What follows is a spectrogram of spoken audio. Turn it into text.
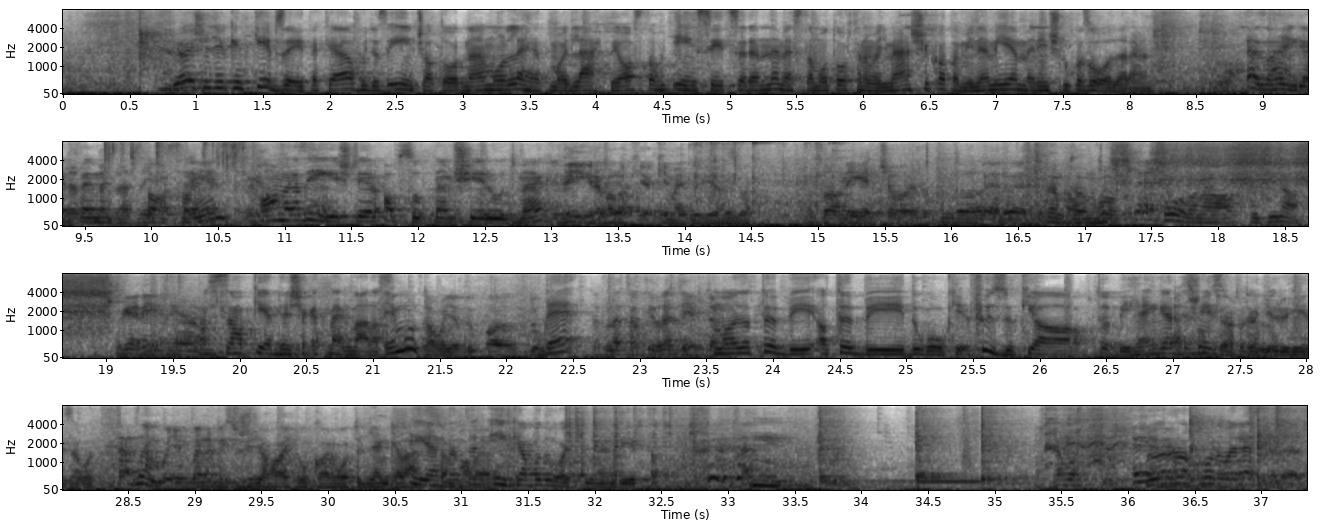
Ja, és egyébként képzeljétek el, hogy az én csatornámon lehet majd látni azt, hogy én szétszedem nem ezt a motort, hanem egy másikat, ami nem ilyen, mert nincs luk az oldalán. Ez a hengerfej meg a helyén. Ah, mert az égéstér abszolút nem sérült meg. Végre valaki, aki megügyezve. Ott van még egy csavar. Nem tudom, hol. Hol van a Putyina? Geri, Azt hiszem a kérdéseket megválaszoltam. Én mondtam, hogy a, du- a du- De tehát letéptem. majd a többi, a többi dugó ki, fűzzük ki a többi hengert, és fog nézzük meg a gyűrűhézagot. Tehát nem vagyok benne biztos, hogy a hajtókar volt, hogy gyenge Igen, látszám, tehát haver. inkább a dugattyú nem bírta. De most fölrakod, vagy leszeded?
